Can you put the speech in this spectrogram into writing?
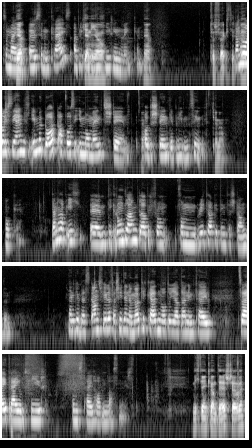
zu meinem äußeren Kreis, aber ich Genial. will mich hier hinlenken. Ja. Perfekt. Erklärt. Dann hole ich sie eigentlich immer dort ab, wo sie im Moment stehen oder stehen geblieben sind. Genau. Okay. Dann habe ich ähm, die Grundlagen, glaube ich, vom, vom Retargeting verstanden. Dann gibt es ganz viele verschiedene Möglichkeiten, wo du ja dann im Teil 2, 3 und 4 uns teilhaben lassen wirst. Ich denke, an der Stelle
